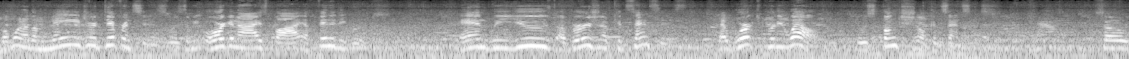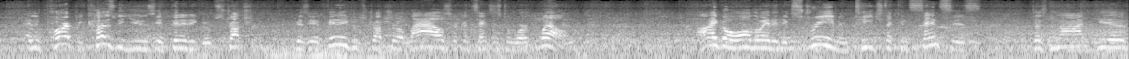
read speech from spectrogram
But one of the major differences was that we organized by affinity groups. And we used a version of consensus that worked pretty well. It was functional consensus. So, and in part because we use the affinity group structure, because the affinity group structure allows for consensus to work well. I go all the way to the extreme and teach that consensus does not give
